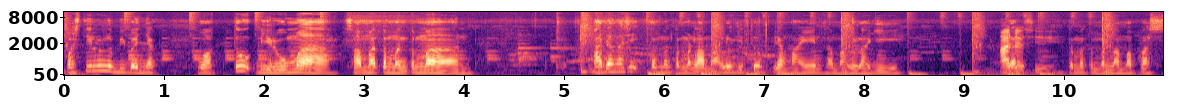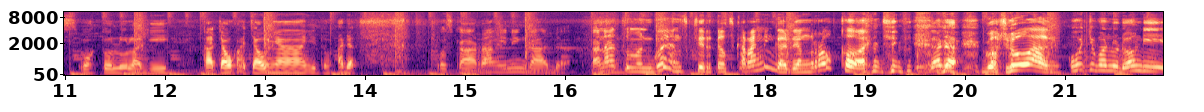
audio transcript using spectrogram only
pasti lu lebih banyak waktu di rumah sama teman-teman ada nggak sih teman-teman lama lu gitu yang main sama lu lagi? Ada sih. teman-teman lama pas waktu lu lagi kacau-kacaunya gitu. Ada? Kalau sekarang ini nggak ada. Karena temen gue yang circle sekarang ini nggak ada yang ngerokok anjing. Nggak ada? gue doang. Oh cuman lu doang di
